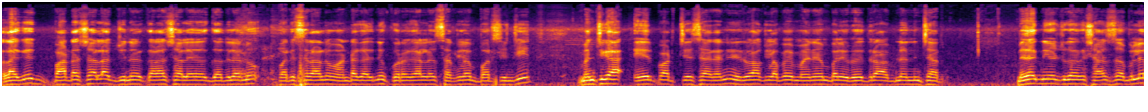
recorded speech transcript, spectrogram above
అలాగే పాఠశాల జూనియర్ కళాశాల గదులను పరిసరాలను వంటగదిని కూరగాయల సరుకులను పరిశీలించి మంచిగా ఏర్పాటు చేశారని నిర్వాహకులపై మైనంపల్లి రోహిత్ రావు అభినందించారు. మెదక్ నియోజకవర్గ శాసనసభ్యులు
